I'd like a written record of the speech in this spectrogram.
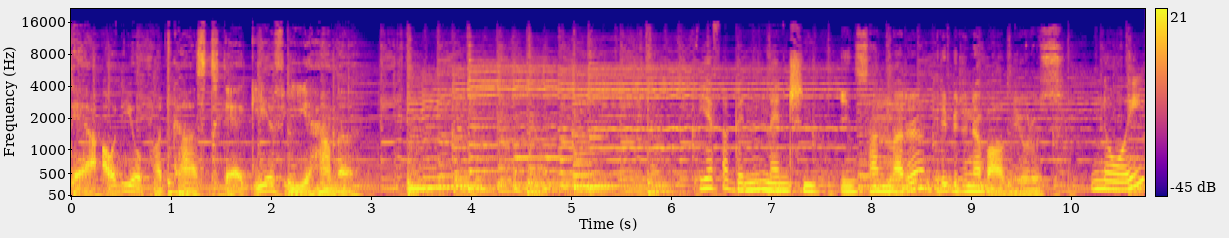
der Audiopodcast der GFI Herne. Wir verbinden Menschen. İnsanları birbirine bağlıyoruz. Noi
